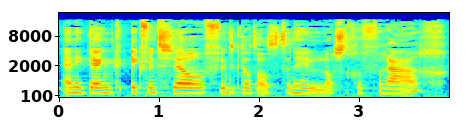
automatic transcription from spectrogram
En ik denk, ik vind zelf, vind ik dat altijd een hele lastige vraag.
